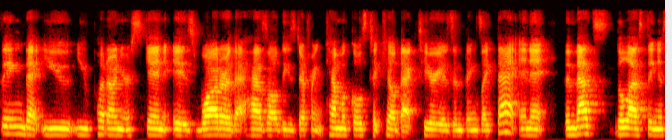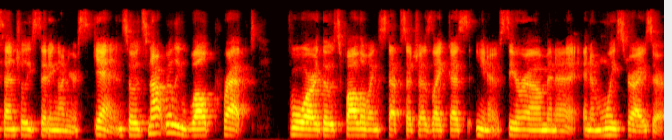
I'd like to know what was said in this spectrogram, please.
thing that you you put on your skin is water that has all these different chemicals to kill bacteria and things like that in it then that's the last thing essentially sitting on your skin. So it's not really well prepped for those following steps, such as like a you know serum and a and a moisturizer.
